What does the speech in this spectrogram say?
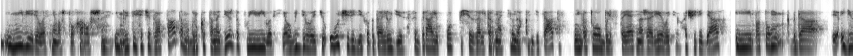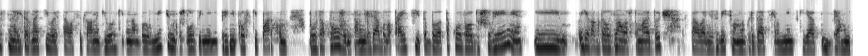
не верилось ни во что хорошее. И в 2020-м вдруг эта надежда появилась. Я увидела эти очереди, когда люди собирали подписи за альтернативных кандидатов, не готовы были стоять на жаре в этих очередях. И потом, когда единственной альтернативой стала Светлана Георгиевна, был митинг в Жлобине, и Приднепровский парк, он был запружен, там нельзя было пройти. Это было такое воодушевление. И я когда узнала, что моя дочь стала независимым наблюдателем в Минске, я прям вот,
